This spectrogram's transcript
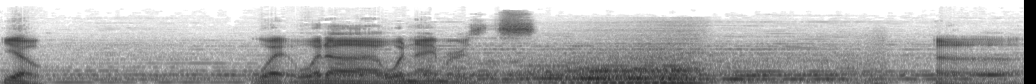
Yo. What, what, uh, what nightmare is this? Uh...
